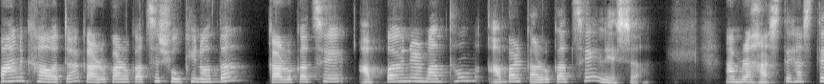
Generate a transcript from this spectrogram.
পান খাওয়াটা, কারও কারও কাছে শৌখিনতা, কারও কাছে আপ্যায়নের মাধ্যম, আবার কারও কাছে নেশা। আমরা হাসতে হাসতে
